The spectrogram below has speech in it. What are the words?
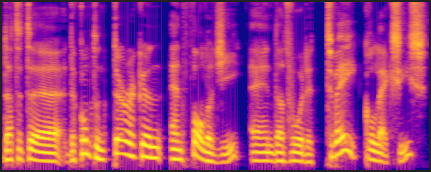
dat het, uh, er komt een Turrican Anthology. En dat worden twee collecties.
